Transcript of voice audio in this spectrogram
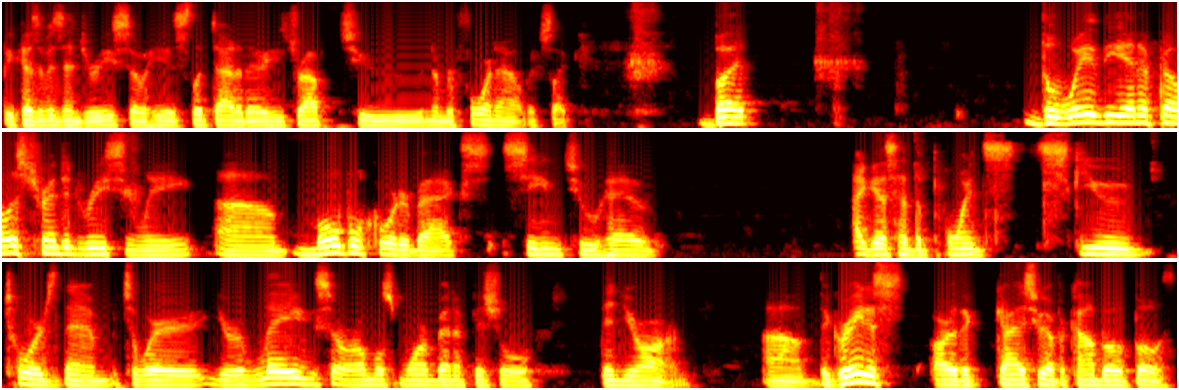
because of his injury, so he has slipped out of there. He's dropped to number four now. It looks like. But the way the NFL has trended recently, um, mobile quarterbacks seem to have, I guess, had the points skewed towards them to where your legs are almost more beneficial than your arm. Um, the greatest are the guys who have a combo of both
